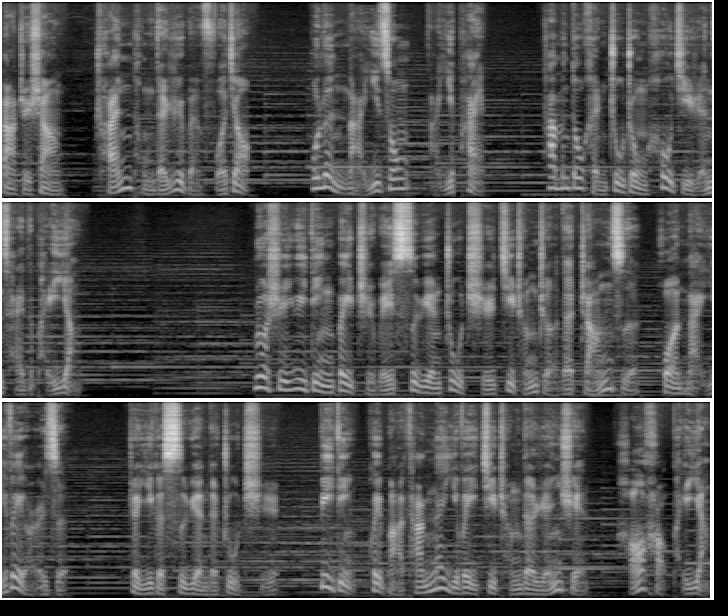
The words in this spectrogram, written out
大致上，传统的日本佛教，不论哪一宗哪一派，他们都很注重后继人才的培养。若是预定被指为寺院住持继承者的长子或哪一位儿子，这一个寺院的住持必定会把他那一位继承的人选好好培养。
